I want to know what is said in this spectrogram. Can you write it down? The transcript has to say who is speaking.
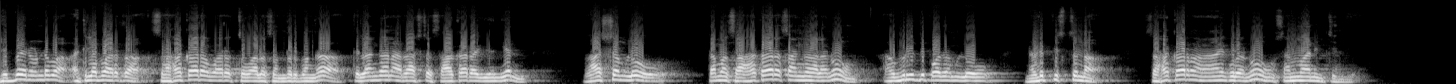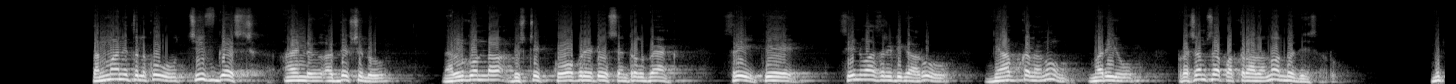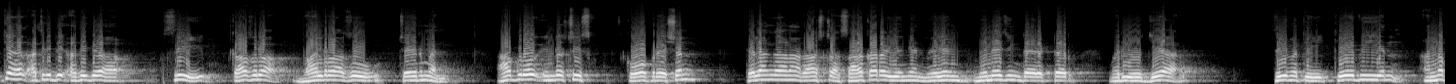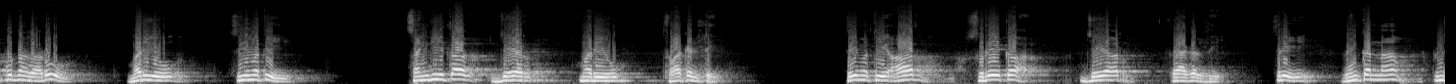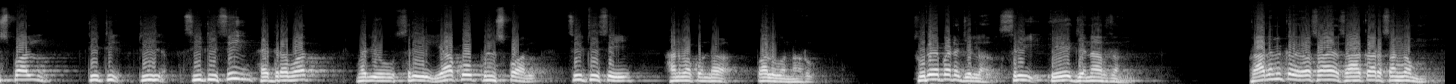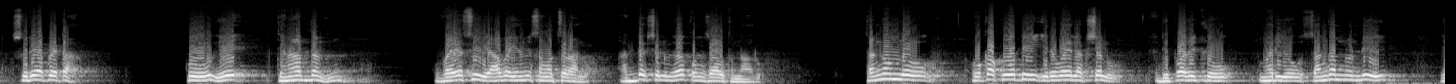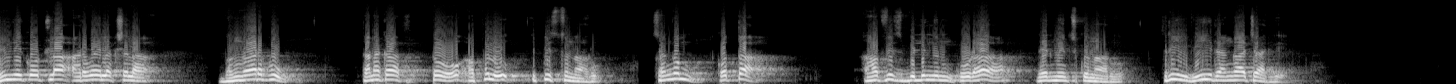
Speaker 1: డెబ్బై రెండవ అఖిల భారత సహకార వారోత్సవాల సందర్భంగా తెలంగాణ రాష్ట్ర సహకార యూనియన్ రాష్ట్రంలో తమ సహకార సంఘాలను అభివృద్ధి పదంలో నడిపిస్తున్న సహకార నాయకులను సన్మానించింది. సన్మానితులకు చీఫ్ గెస్ట్ అండ్ అధ్యక్షులు Nalgonda district cooperative central bank Shri K. Srinivasareddy గారు జ్ఞాపకాలను మరియు ప్రశంసా పత్రాలను అందజేశారు. ముఖ్య అతిథి అతిథిగా Shri Kasula Balaraju chairman agro industries cooperation Telangana రాష్ట్ర సహకార యూనియన్ మేనేజింగ్ డైరెక్టర్ మరియు జేఆర్ శ్రీమతి కేబిఎన్ అన్నపూర్ణ గారు మరియు శ్రీమతి సంగీత జేఆర్ మరియు faculty. Shrimati R Surekha JR faculty. Shri Venkanna principal TT CTC Hyderabad మరియు శ్రీ యాకో ప్రిన్సిపాల్ సిటిసి హనుమకొండ పాల్గొన్నారు. సూర్యాపేట జిల్లా శ్రీ ఏ జనార్దన్. ప్రాథమిక వ్యవసాయ సహకార సంఘం సూర్యాపేటకు ఏ జనార్దన్ వయసు యాభై ఎనిమిది సంవత్సరాలు అధ్యక్షులుగా కొనసాగుతున్నారు. సంఘంలో ఒక కోటి ఇరవై లక్షలు డిపాజిట్లు మరియు సంఘం నుండి ఎనిమిది కోట్ల అరవై లక్షల బంగారపు తనఖాతో అప్పులు ఇప్పిస్తున్నారు. సంఘం కొత్త ఆఫీస్ బిల్డింగ్ను కూడా నిర్మించుకున్నారు. శ్రీ వి. రంగాచారి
